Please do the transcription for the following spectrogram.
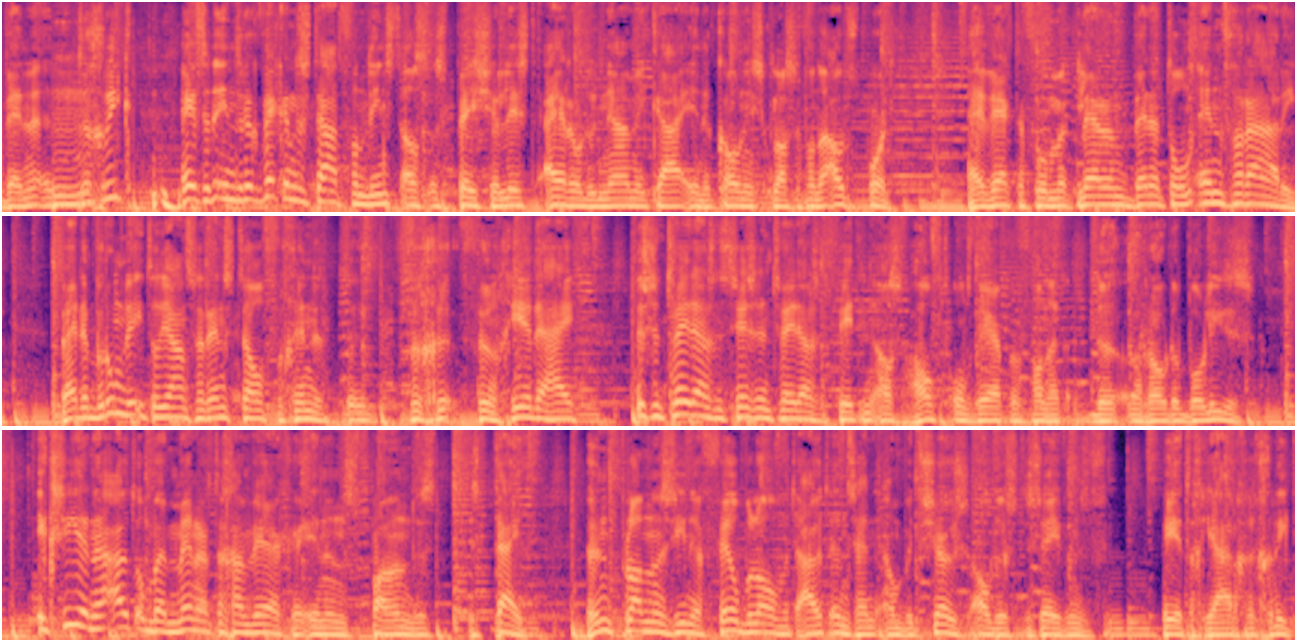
wennen. De Griek heeft een indrukwekkende staat van dienst... als specialist aerodynamica in de koningsklasse van de autosport. Hij werkte voor McLaren, Benetton en Ferrari. Bij de beroemde Italiaanse renstal funge- fungeerde hij... tussen 2006 en 2014 als hoofdontwerper van het, de rode bolides. Ik zie er naar uit om bij Manor te gaan werken in een spannende tijd. Hun plannen zien er veelbelovend uit en zijn ambitieus... al dus de 47-jarige Griek...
